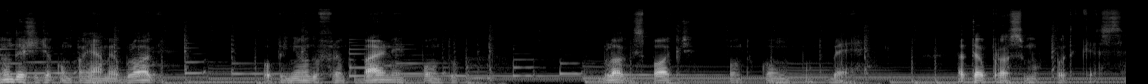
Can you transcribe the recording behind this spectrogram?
Não deixe de acompanhar meu blog, opinião do Franco Blogspot.com.br. Até o próximo podcast.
